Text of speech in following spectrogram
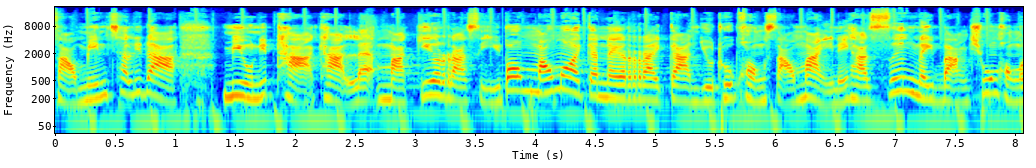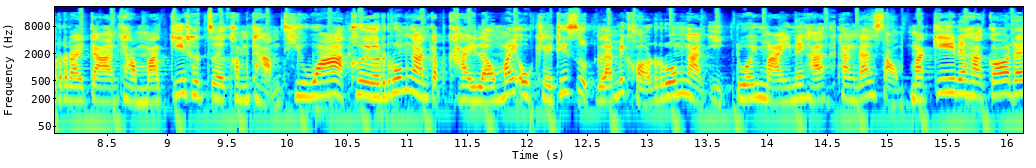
สาวมิ้นชลิดา มิวนิฐาค่ะ และมากกี้ราศีปมเมาส์มอยกันในรายการ YouTube ของสาวใหม่นะคะ ซึ่งในบางช่วงของรายการค่ะมากกี้เธอเจอคำถามที่ว่าเคยร่วมงานกับใครแล้วไม่โอเคที่สุด และไม่ขอร่วมงานอีกด้วยไหมนะคะ ทางด้านสาวมากกี้นะคะก็ได้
